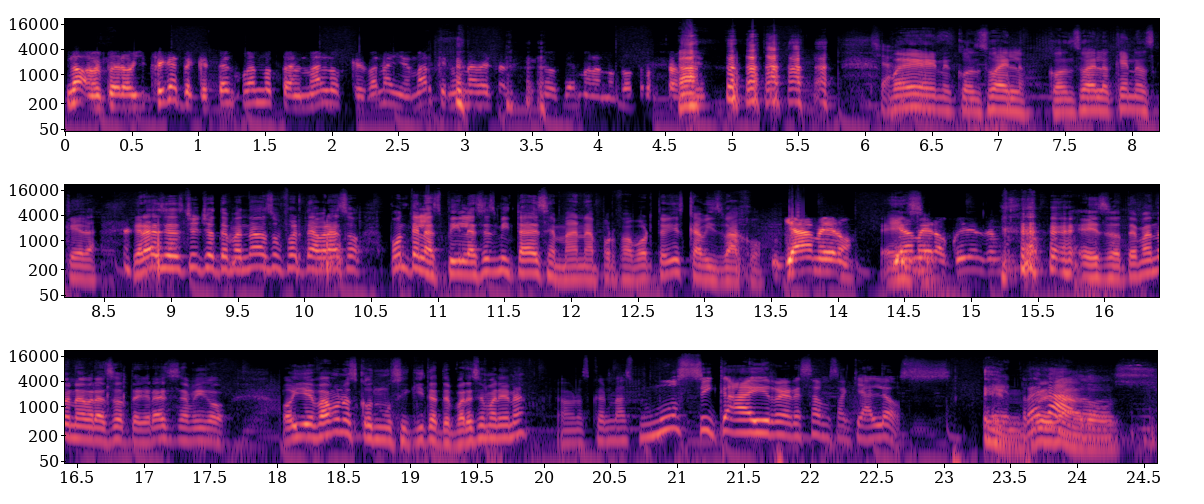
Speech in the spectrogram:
No, pero fíjate que están jugando tan mal los que van a llamar que en una vez así nos llaman a nosotros también. Bueno, consuelo, consuelo, ¿qué nos queda? Gracias, Chucho, te mandamos un fuerte abrazo. Ponte las pilas, es mitad de semana, por favor, te oyes cabizbajo. Ya mero, ya mero, cuídense mucho. Eso, te mando un abrazote, gracias, amigo. Oye, vámonos con musiquita, ¿te parece, Mariana? Vámonos con más música y regresamos aquí a los enredados.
